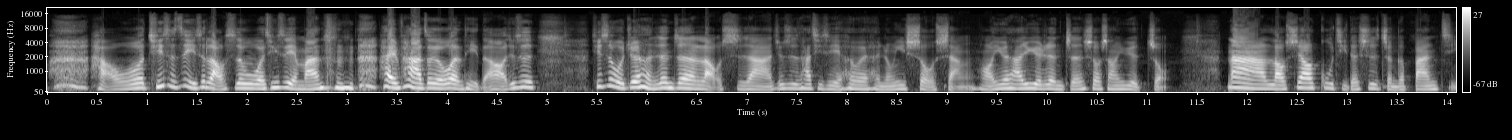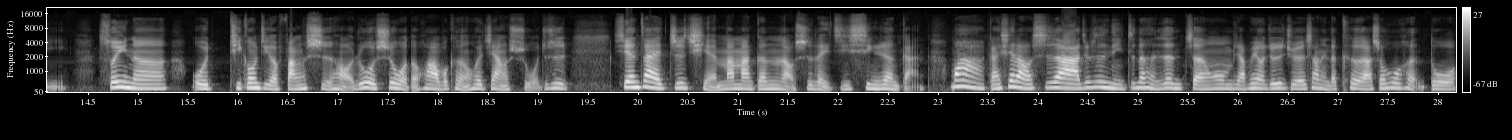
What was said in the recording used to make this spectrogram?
好，我其实自己是老师，我其实也蛮 害怕这个问题的啊。就是其实我觉得很认真的老师啊，就是他其实也会很容易受伤哈，因为他越认真，受伤越重。那老师要顾及的是整个班级，所以呢，我提供几个方式哈。如果是我的话，我可能会这样说，就是先在之前慢慢跟老师累积信任感。哇，感谢老师啊，就是你真的很认真，我们小朋友就是觉得上你的课啊收获很多，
